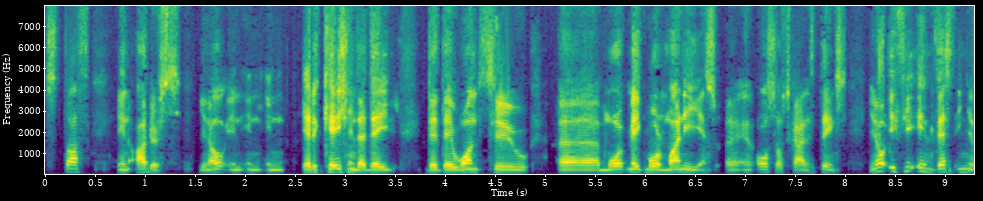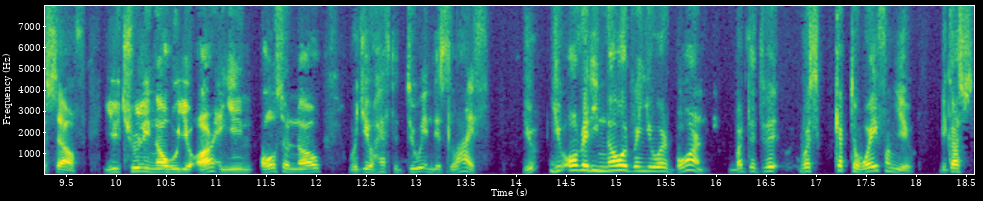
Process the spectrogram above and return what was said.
stuff in others you know in in, in education that they that they want to uh, more make more money and, uh, and all sorts kind of things. You know if you invest in yourself you truly know who you are and you also know what you have to do in this life. You you already know it when you were born but it was kept away from you because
